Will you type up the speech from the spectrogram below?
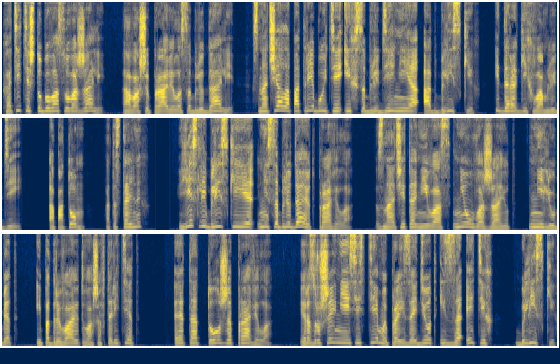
Хотите, чтобы вас уважали, а ваши правила соблюдали, сначала потребуйте их соблюдения от близких и дорогих вам людей, а потом от остальных. Если близкие не соблюдают правила, значит, они вас не уважают, не любят и подрывают ваш авторитет. Это тоже правило. И разрушение системы произойдет из-за этих близких,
